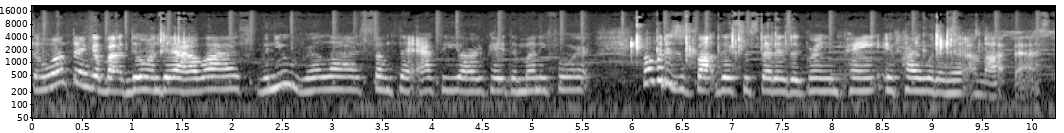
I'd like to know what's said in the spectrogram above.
The one thing about doing DIYs, when you realize something after you already paid the money for it, if I would have just bought this instead of the green paint, it probably would have went a lot faster.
